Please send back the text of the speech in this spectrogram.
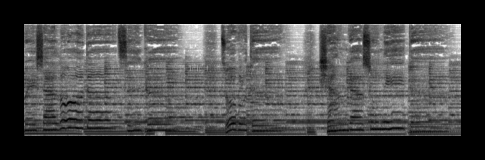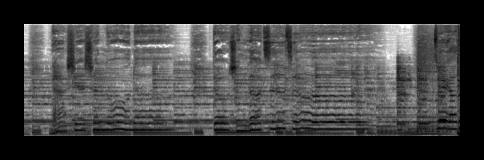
晖洒落的此刻，做过的，想告诉你的那些承诺呢，都成了自责。最好的，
